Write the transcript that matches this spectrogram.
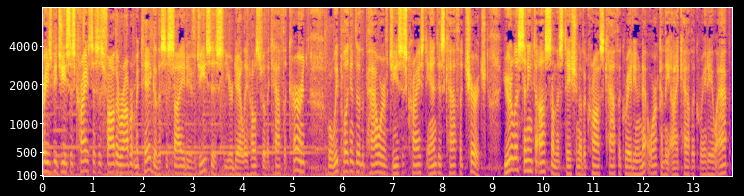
Praise be Jesus Christ. This is Father Robert McTeigue of the Society of Jesus, your daily host for the Catholic Current, where we plug into the power of Jesus Christ and His Catholic Church. You're listening to us on the Station of the Cross Catholic Radio Network and the iCatholic Radio app,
